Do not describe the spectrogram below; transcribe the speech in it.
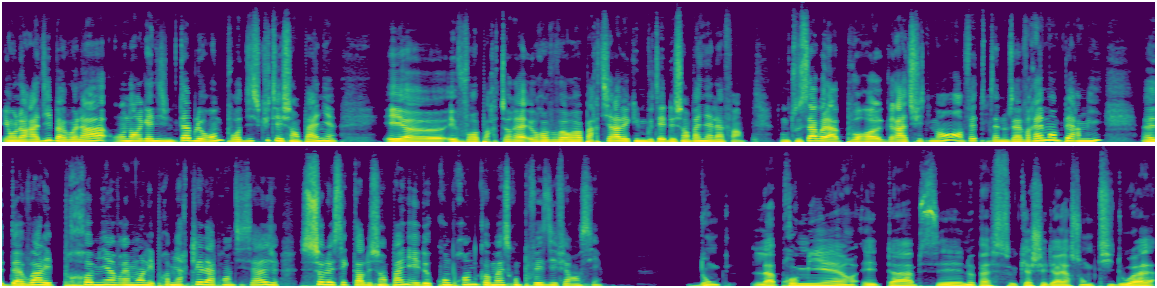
et on leur a dit bah voilà on organise une table ronde pour discuter champagne et, vous repartirez repartirez avec une bouteille de champagne à la fin. Donc tout ça voilà pour gratuitement en fait ça nous a vraiment permis d'avoir les premières vraiment les premières clés d'apprentissage sur le secteur du champagne et de comprendre comment est-ce qu'on pouvait se différencier. Donc la première étape, c'est ne pas se cacher derrière son petit doigt,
